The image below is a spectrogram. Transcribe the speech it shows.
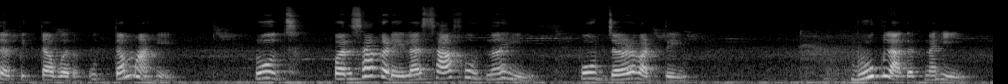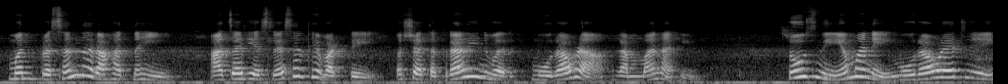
तर पित्तावर उत्तम आहे. रोज परसाकडेला साफ होत नाही पोट जळ वाटते. भूक लागत नाही मन प्रसन्न राहत नाही आजारी असल्यासारखे वाटते अशा तक्रारींवर मोरावळा रामबाण आहे. रोज नियमाने मोरावळ्यातले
